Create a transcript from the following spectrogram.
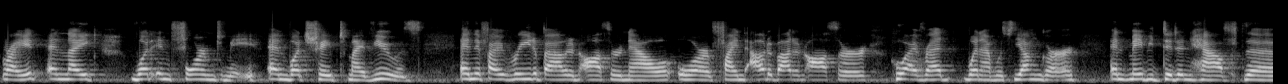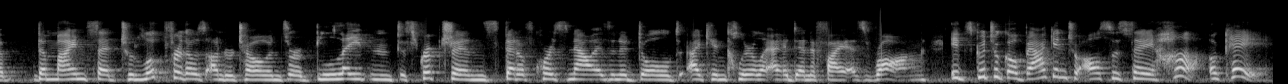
right? And like what informed me and what shaped my views. And if I read about an author now or find out about an author who I read when I was younger and maybe didn't have the the mindset to look for those undertones or blatant descriptions that of course now as an adult I can clearly identify as wrong. It's good to go back and to also say, "Huh, okay,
